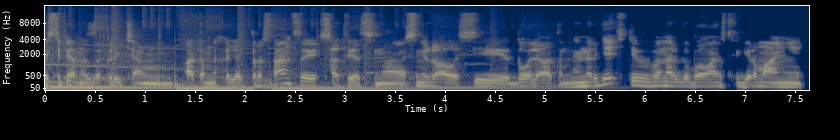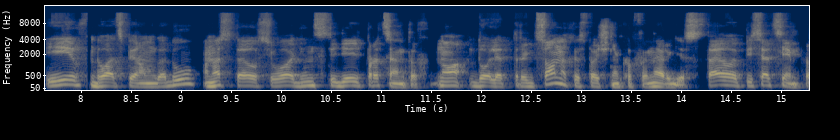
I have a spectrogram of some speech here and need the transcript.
Постепенно с закрытием атомных электростанций, соответственно, снижалась и доля атомной энергетики в энергобалансе Германии. И в 2021 году она составила всего 11,9%. Но доля традиционных источников энергии составила 57%,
